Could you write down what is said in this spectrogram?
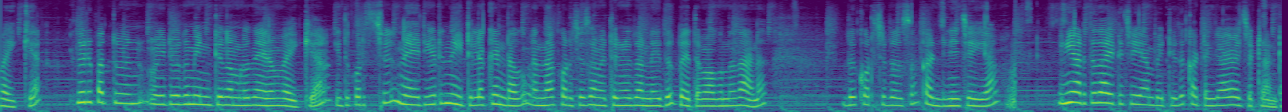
വയ്ക്കുക. ഇതൊരു പത്ത് ഇരുപത് മിനിറ്റ് നമ്മൾ നേരം വയ്ക്കുക. ഇത് കുറച്ച് നേരിയൊരു നീറ്റിലൊക്കെ ഉണ്ടാകും. എന്നാൽ കുറച്ച് സമയത്തിന് തന്നെ ഇത് ഭേദമാകുന്നതാണ്. ഇത് കുറച്ച് ദിവസം കണ്ടിന്യൂ ചെയ്യാം. ഇനി അടുത്തതായിട്ട് ചെയ്യാൻ പറ്റിയത് കട്ടൻ ചായ വെച്ചിട്ടുണ്ട്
